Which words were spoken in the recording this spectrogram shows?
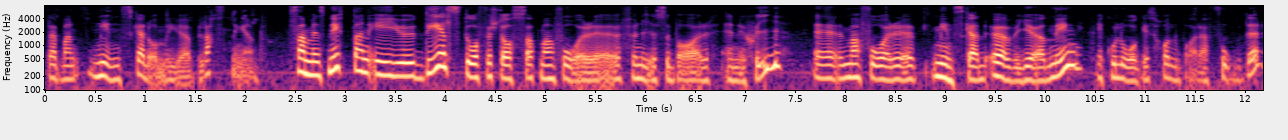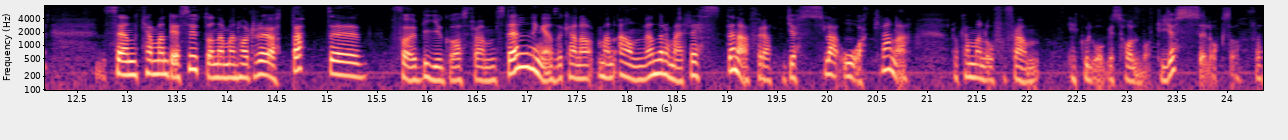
där man minskar då miljöbelastningen. Samhällsnyttan är ju dels då förstås att man får eh, förnyelsebar energi, eh, man får eh, minskad övergödning, ekologiskt hållbara foder. Sen kan man dessutom när man har rötat för biogasframställningen så kan man använda de här resterna för att gödsla åkrarna. Då kan man då få fram ekologiskt hållbart gödsel också. Så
